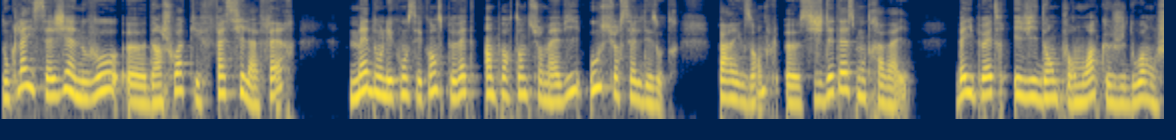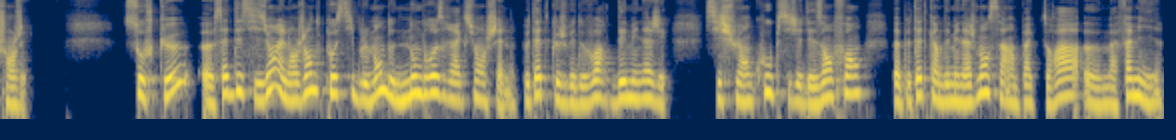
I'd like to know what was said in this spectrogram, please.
Donc là, il s'agit à nouveau euh, d'un choix qui est facile à faire, mais dont les conséquences peuvent être importantes sur ma vie ou sur celle des autres. Par exemple, euh, si je déteste mon travail, ben, il peut être évident pour moi que je dois en changer. Sauf que euh, cette décision, elle engendre possiblement de nombreuses réactions en chaîne. Peut-être que je vais devoir déménager. Si je suis en couple, si j'ai des enfants, bah, peut-être qu'un déménagement, ça impactera euh, ma famille.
